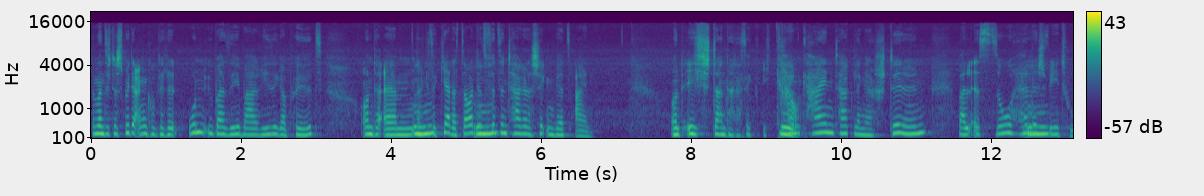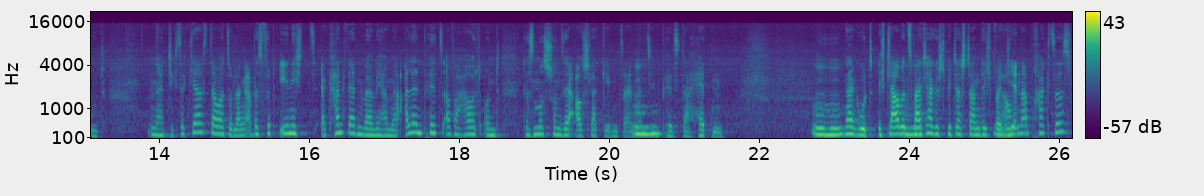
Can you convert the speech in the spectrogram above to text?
wenn man sich das später angeguckt hätte, unübersehbar riesiger Pilz. Und ähm, mhm. habe gesagt, ja, das dauert jetzt 14 mhm. Tage, das schicken wir jetzt ein. Und ich stand da und sagte, ich kann ja. keinen Tag länger stillen, weil es so höllisch mhm. wehtut. Und dann hat die gesagt, ja, es dauert so lange, aber es wird eh nicht erkannt werden, weil wir haben ja alle einen Pilz auf der Haut und das muss schon sehr ausschlaggebend sein, wenn sie einen mhm. Pilz da hätten. Mhm. Na gut, ich glaube, zwei Tage später stand ich bei ja. dir in der Praxis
